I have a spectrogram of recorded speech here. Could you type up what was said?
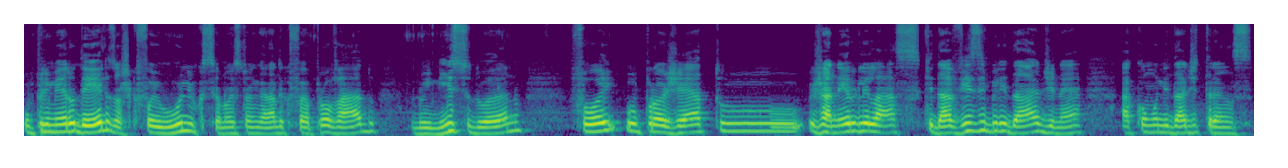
O primeiro deles, acho que foi o único, se eu não estou enganado, que foi aprovado no início do ano, foi o projeto Janeiro Lilás, que dá visibilidade né, à comunidade trans.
